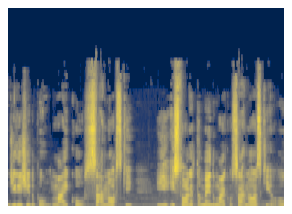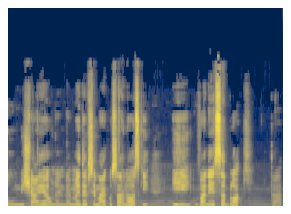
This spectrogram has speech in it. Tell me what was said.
dirigido por Michael Sarnowski e história também do Michael Sarnowski ou Michael, né? Mas deve ser Michael Sarnowski e Vanessa Block, tá?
